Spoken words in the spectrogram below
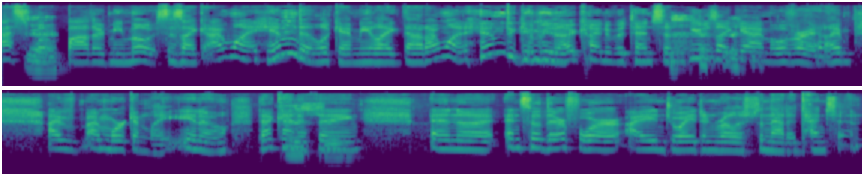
that's yeah. what bothered me most is like i want him to look at me like that. I want him to give me that kind of attention. He was like yeah i'm over it. I'm i am working late you know that kind that's of thing. True. and uh, and so therefore i enjoyed and relished in that attention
